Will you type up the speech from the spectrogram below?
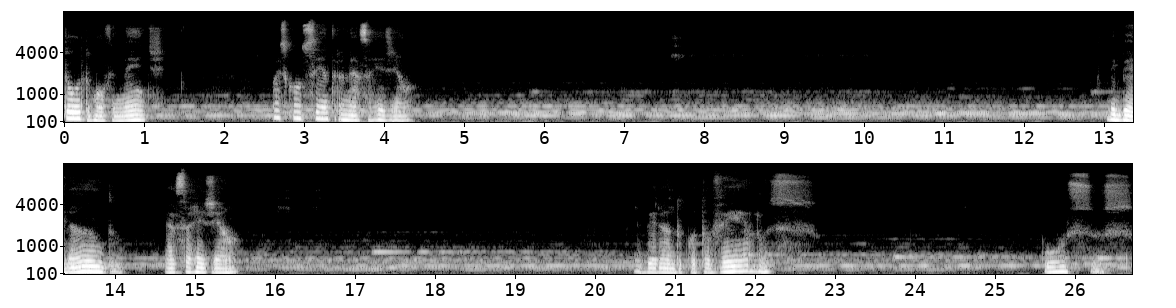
todo movimente, mas concentra nessa região. Liberando essa região. Liberando cotovelos, pulsos,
